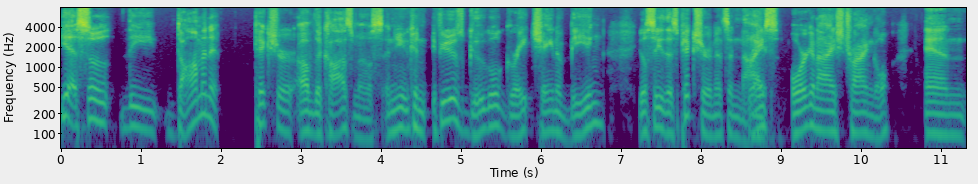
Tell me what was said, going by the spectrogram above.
Yeah, so the dominant picture of the cosmos, and you can, if you just Google Great Chain of Being, you'll see this picture, and it's a nice organized triangle. And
